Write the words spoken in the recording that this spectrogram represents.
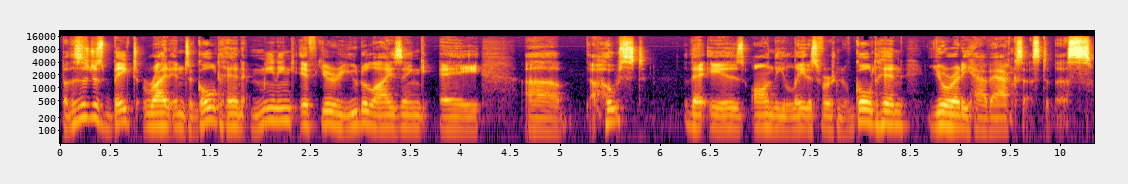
But this is just baked right into GoldHEN, meaning if you're utilizing a, uh, a host that is on the latest version of GoldHEN, you already have access to this.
